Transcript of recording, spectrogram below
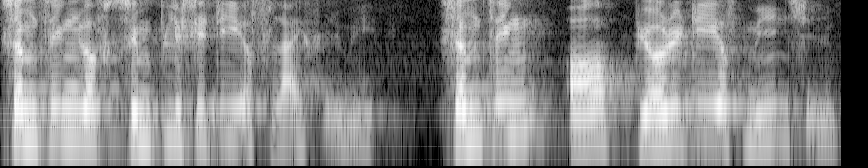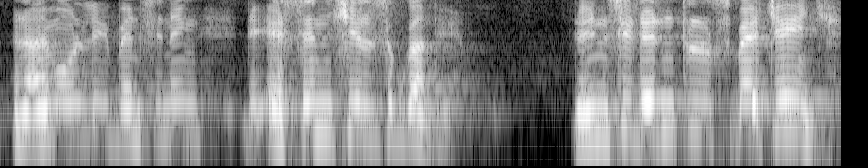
something of simplicity of life in me, something of purity of means in me. And I'm only mentioning the essentials of Gandhi. The incidentals may change.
